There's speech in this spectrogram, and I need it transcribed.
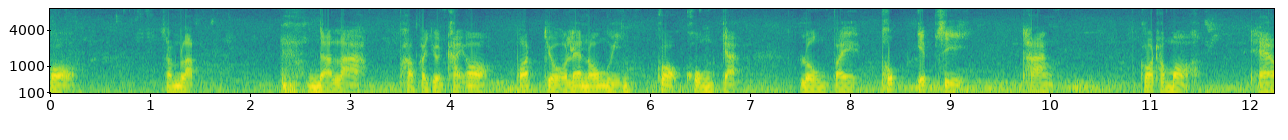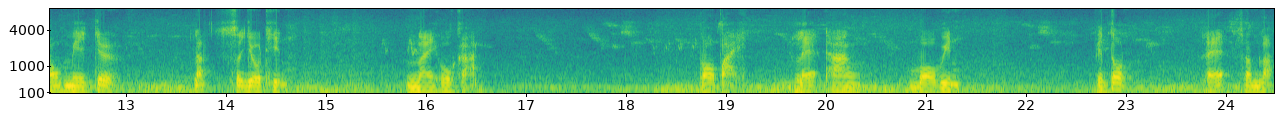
ก็สำหรับดาราภาพยนตร์คายอ้อพอดโจและน้องหญิงก็คงจะลงไปพบ FC ทางกทม แถวเมเจอร์ รัศโยธิน ในโอกาส ต่อไป และทางบอวิน เป็นต้น และสำหรับ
